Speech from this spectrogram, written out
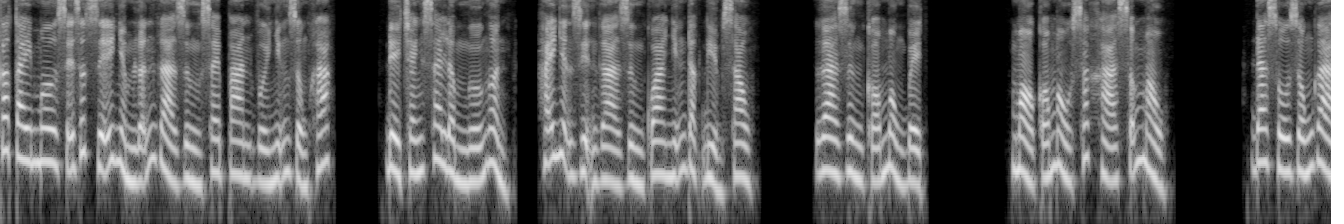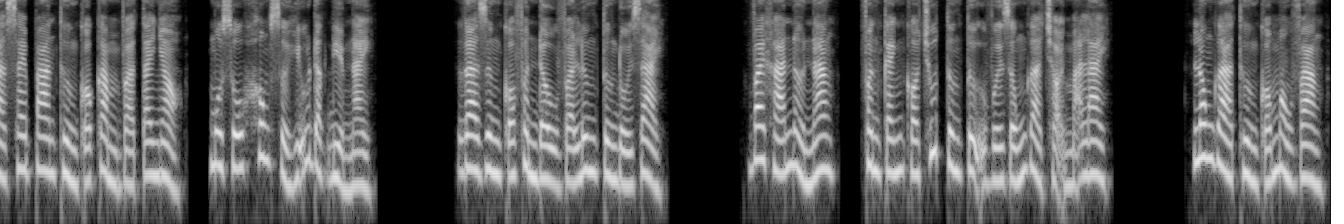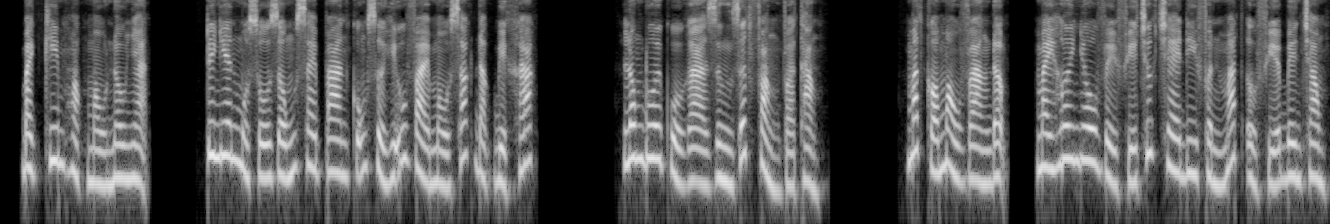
Các tay mơ sẽ rất dễ nhầm lẫn gà rừng Saipan với những giống khác. Để tránh sai lầm ngớ ngẩn, hãy nhận diện gà rừng qua những đặc điểm sau. Gà rừng có mồng bệt. Mỏ có màu sắc khá sẫm màu. Đa số giống gà Saipan thường có cằm và tai nhỏ, một số không sở hữu đặc điểm này. Gà rừng có phần đầu và lưng tương đối dài. Vai khá nở nang, phần cánh có chút tương tự với giống gà trọi Mã Lai. Lông gà thường có màu vàng, bạch kim hoặc màu nâu nhạt. Tuy nhiên một số giống Saipan cũng sở hữu vài màu sắc đặc biệt khác. Lông đuôi của gà rừng rất phẳng và thẳng. Mắt có màu vàng đậm, mày hơi nhô về phía trước che đi phần mắt ở phía bên trong.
